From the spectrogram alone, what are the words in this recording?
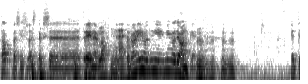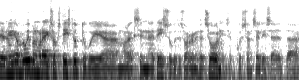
tappa, siis lastakse treener lahti, et no niimoodi, niimoodi ongi. Mm. -hmm et ja võib-olla ma räägiks hoopis teist juttu, kui äh, ma oleksin teistsuguses organisatsioonis, et kus on sellised äh,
